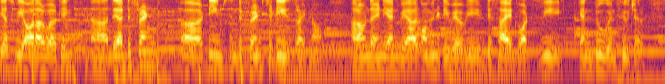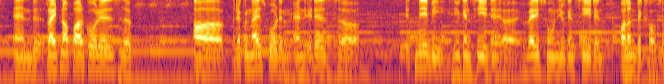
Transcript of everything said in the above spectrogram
yes, we all are working. Uh, there are different uh, teams in different cities right now around the India and we are a community where we decide what we can do in future. And right now parkour is recognized sport and, and it is uh, it may be you can see it uh, very soon you can see it in olympics also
